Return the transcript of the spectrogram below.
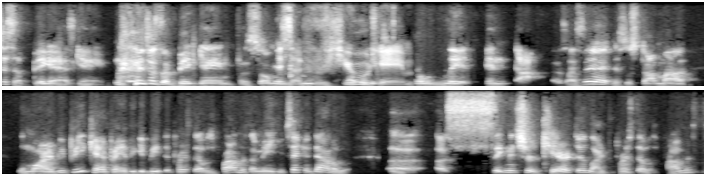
just a big ass game. it's just a big game for so many. It's a reasons. huge game. So lit, and uh, as I said, this will start my Lamar MVP campaign. If he could beat the Prince that was promised, I mean, you taking down a, a a signature character like the Prince that was promised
